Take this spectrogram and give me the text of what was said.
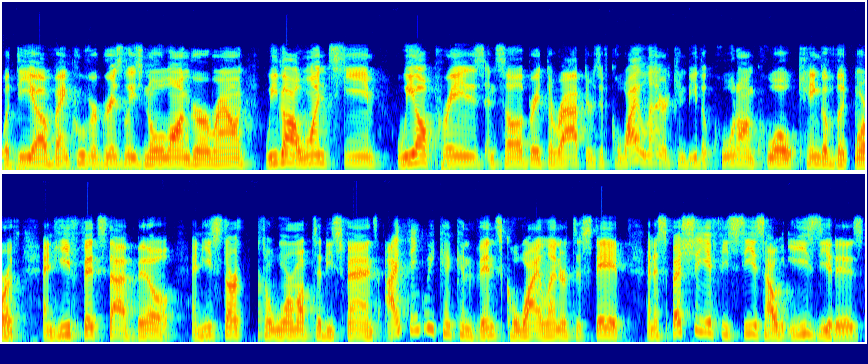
with the uh, Vancouver Grizzlies no longer around. We got one team. We all praise and celebrate the Raptors. If Kawhi Leonard can be the quote unquote king of the North and he fits that bill and he starts to warm up to these fans, I think we can convince Kawhi Leonard to stay. And especially if he sees how easy it is,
